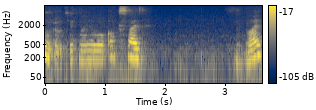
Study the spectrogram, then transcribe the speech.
I'm gonna take my yellow oxide and white.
